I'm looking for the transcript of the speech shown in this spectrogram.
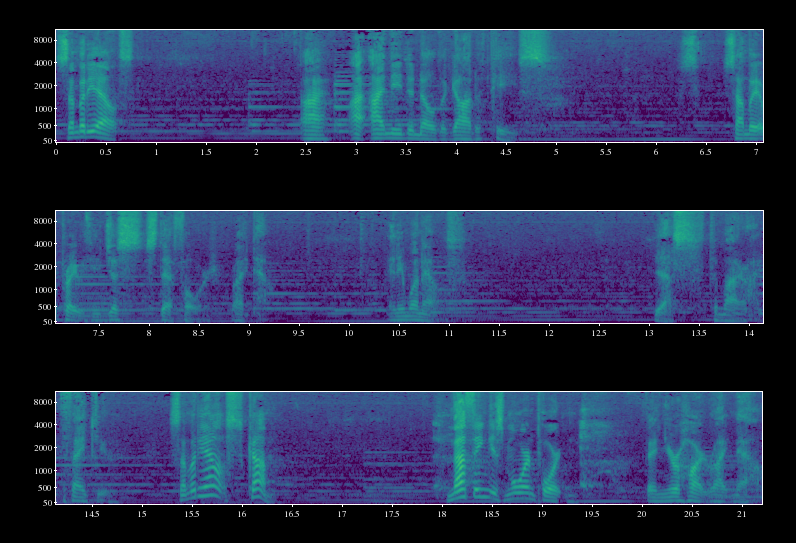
Somebody else. I, I, I need to know the God of peace. Somebody will pray with you. Just step forward right now. Anyone else? Yes, to my right. Thank you. Somebody else, come. Nothing is more important than your heart right now.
